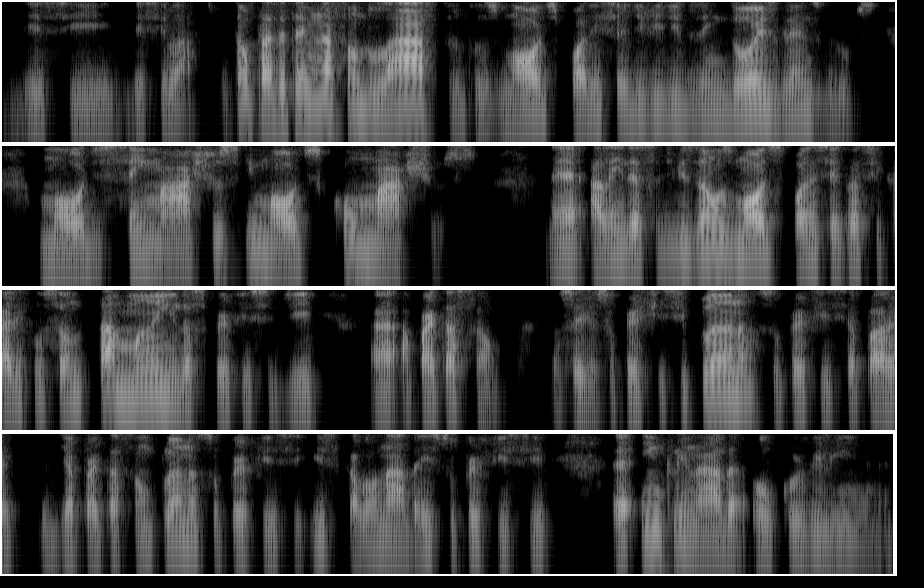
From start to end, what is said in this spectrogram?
desse, desse lastro. Então, para a determinação do lastro dos moldes, podem ser divididos em dois grandes grupos, moldes sem machos e moldes com machos. Né? Além dessa divisão, os moldes podem ser classificados em função do tamanho da superfície de uh, apartação, ou seja, superfície plana, superfície de apartação plana, superfície escalonada e superfície uh, inclinada ou curvilínea. Né?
